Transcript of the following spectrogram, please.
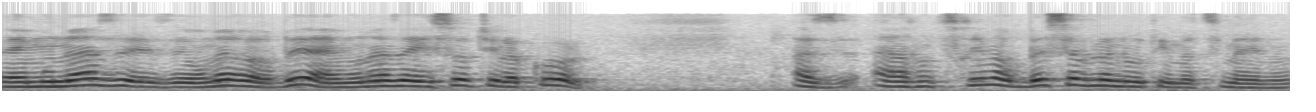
האמונה זה, זה אומר הרבה, האמונה זה היסוד של הכל. אז אנחנו צריכים הרבה סבלנות עם עצמנו,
